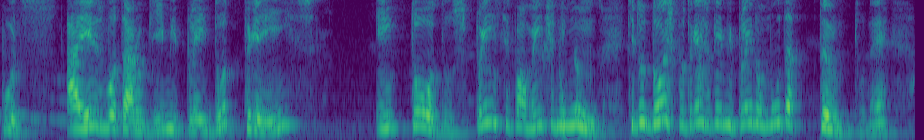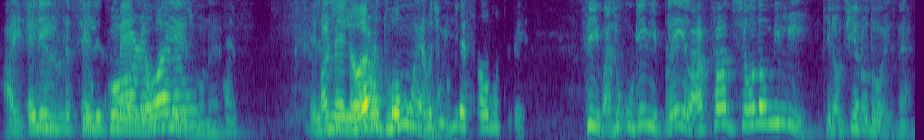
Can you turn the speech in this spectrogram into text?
Putz, aí eles botaram o gameplay do 3 em todos, principalmente no Em 1. todos. Que do 2 pro 3 o gameplay não muda tanto, né? A essência, Eles, assim, eles o core é melhoram. o mesmo, né? é. Eles Mas o melhoram core um do pouco um o é sistema de ruim. progressão no 3. Sim, mas o, o gameplay lá só adiciona o melee, que não tinha no 2, né?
